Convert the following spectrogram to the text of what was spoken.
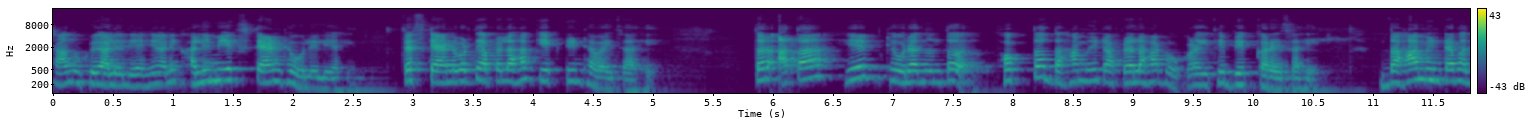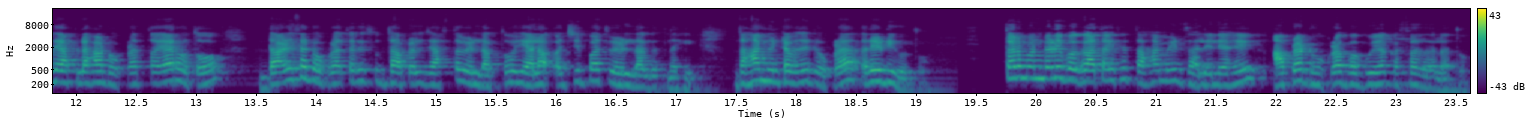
छान उकळी आलेली आहे आणि खाली मी एक स्टँड ठेवलेली आहे. त्या स्टँडवरती आपल्याला हा केक टीन ठेवायचा आहे. तर आता हे ठेवल्यानंतर फक्त दहा मिनिट आपल्याला हा ढोकळा इथे बेक करायचा आहे. दहा मिनिटामध्ये आपला हा ढोकळा तयार होतो. डाळीचा ढोकळा तरी सुद्धा आपल्याला जास्त वेळ लागतो याला अजिबात वेळ लागत नाही. दहा मिनिटामध्ये ढोकळा रेडी होतो. तर मंडळी बघा आता इथे दहा मिनिट झालेले आहे. आपला ढोकळा बघूया कसा झाला तो.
